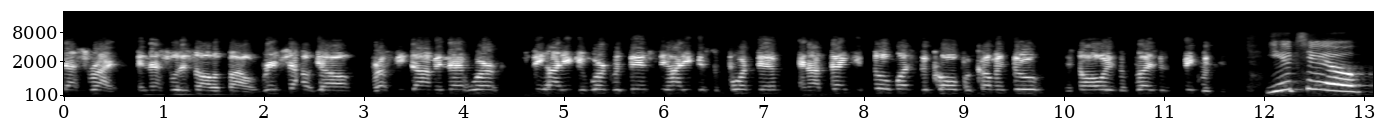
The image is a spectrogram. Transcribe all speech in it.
That's right, and that's what it's all about. Reach out, y'all. Rusty Diamond Network. See how you can work with them. See how you can support them. And I thank you so much, Nicole, for coming through. It's always a pleasure to speak with you. You too.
